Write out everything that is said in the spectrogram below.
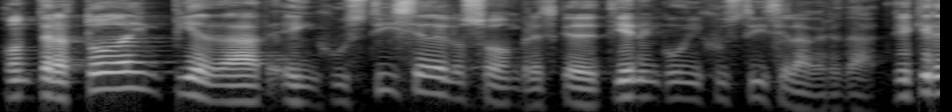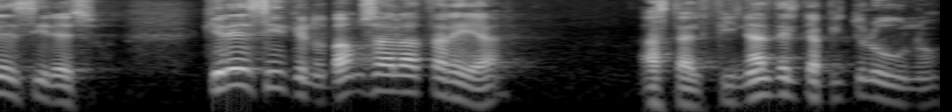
contra toda impiedad e injusticia de los hombres que detienen con injusticia la verdad. ¿Qué quiere decir eso? Quiere decir que nos vamos a la tarea hasta el final del capítulo 1,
